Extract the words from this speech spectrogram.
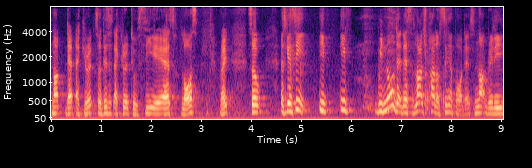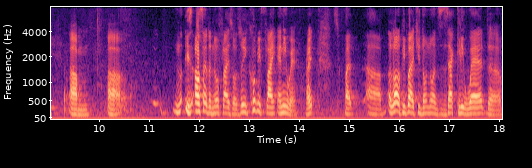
not that accurate. So this is accurate to CAS laws, right? So as you can see, if, if we know that there's a large part of Singapore that's not really um, uh, is outside the no-fly zone, so you could be flying anywhere, right? But uh, a lot of people actually don't know exactly where the,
